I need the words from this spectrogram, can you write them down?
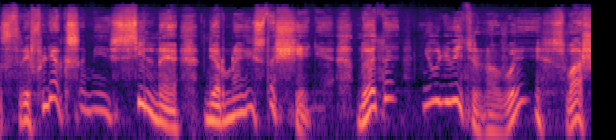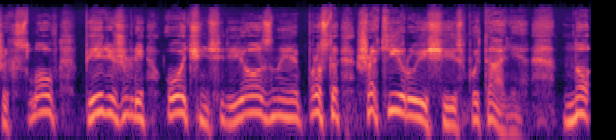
с рефлексами, сильное нервное истощение. Но это неудивительно. Вы, с ваших слов, пережили очень серьезные, просто шокирующие испытания. Но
